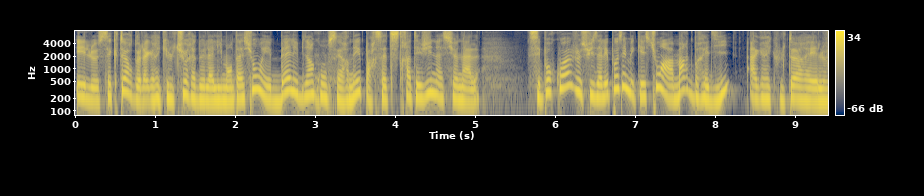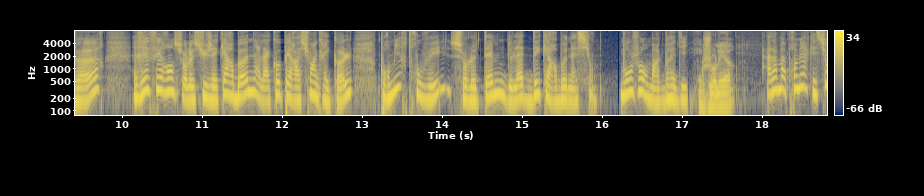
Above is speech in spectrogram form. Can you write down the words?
Et le secteur de l'agriculture et de l'alimentation est bel et bien concerné par cette stratégie nationale. C'est pourquoi je suis allée poser mes questions à Marc Brady, agriculteur et éleveur, référent sur le sujet carbone à la coopération agricole, pour m'y retrouver sur le thème de la décarbonation. Bonjour Marc Brady. Bonjour Léa. Alors ma première question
